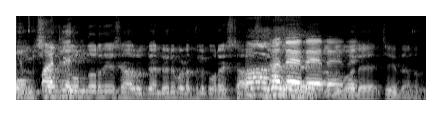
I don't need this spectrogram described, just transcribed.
ഓം ശാന്തി ഓം എന്ന് പറഞ്ഞ ഷാറുഖ് ഖാന്റെ ഒരു പടത്തിൽ കുറെ സ്റ്റാർസ് അതെ, അതെ, അതെ. അതുപോലെ ചെയ്താണത്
